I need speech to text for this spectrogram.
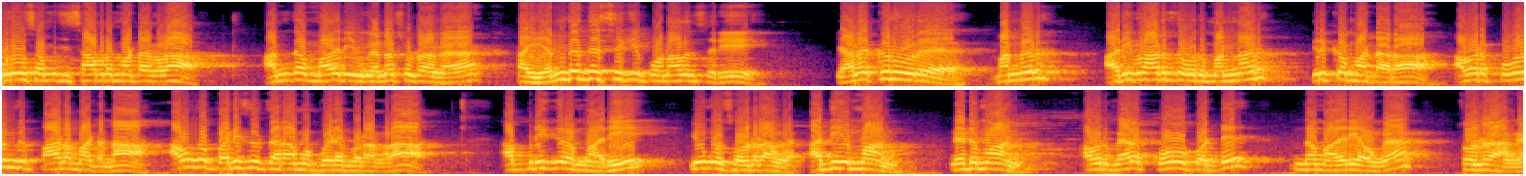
உணவு சமைச்சு சாப்பிட மாட்டாங்களா? அந்த மாதிரி இவங்க என்ன சொல்றாங்க? நான் எந்த திசைக்கு போனாலும் சரி எனக்குன்னு ஒரு மன்னர் அறிவார்ந்த ஒரு மன்னர் இருக்க மாட்டாரா? அவரை புகழ்ந்து பாட மாட்டேனா? அவங்க பரிசு தராம போயிட போறாங்களா? அப்படிங்கிற மாதிரி இவங்க சொல்றாங்க. அதியமான் நெடுமான் அவர் மேல கோவப்பட்டு இந்த மாதிரி அவங்க சொல்றாங்க.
